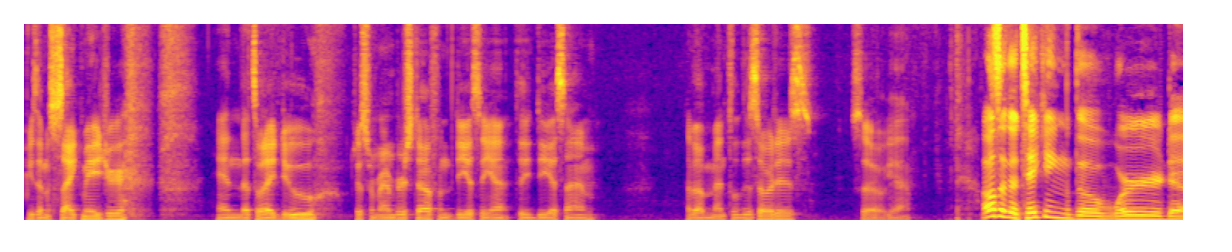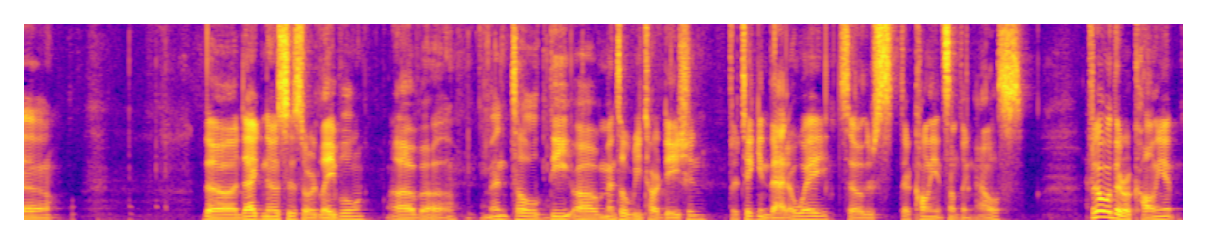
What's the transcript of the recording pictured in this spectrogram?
because I'm a psych major, and that's what I do. Just remember stuff from the DSM, the DSM about mental disorders. So yeah. Also, they're taking the word, uh, the diagnosis or label of uh, mental de- uh, mental retardation. They're taking that away, so they're they're calling it something else. I forgot what they were calling it,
